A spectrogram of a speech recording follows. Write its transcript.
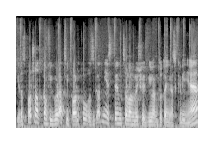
I rozpocznę od konfiguracji portu zgodnie z tym, co Wam wyświetliłem tutaj na screenie.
